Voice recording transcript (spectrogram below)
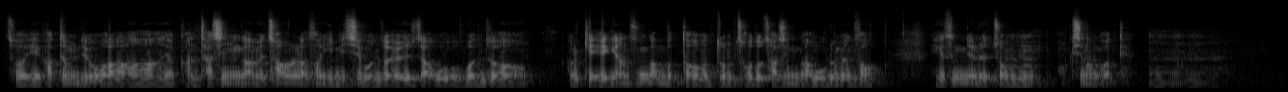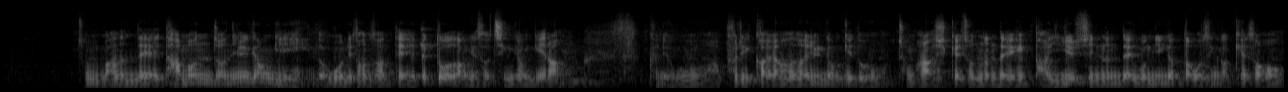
저희 bottom duo가 약간 자신감에 차올라서 이니시 먼저 열자고 먼저 그렇게 얘기한 순간부터 좀 저도 자신감 오르면서 이게 승리를 좀 확신한 것 같아요. 음, 좀 많은데 담원전 1경기 너구리 선수한테 backdoor 당해서 진 경기랑 그리고 아프리카전 1경기도 정말 아쉽게 졌는데 다 이길 수 있는데 못 이겼다고 생각해서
